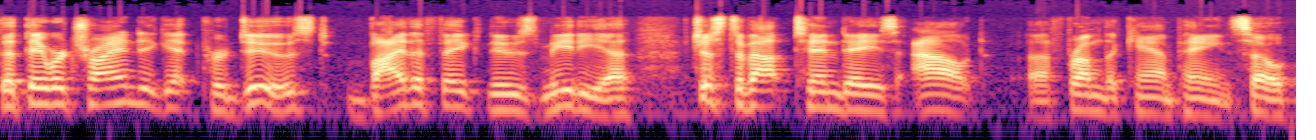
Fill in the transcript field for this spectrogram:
that they were trying to get produced by the fake news media just about 10 days out uh, from the campaign. So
